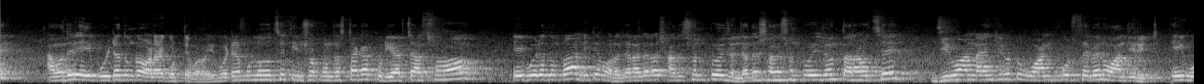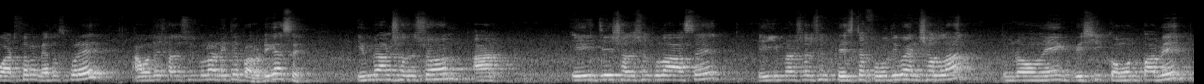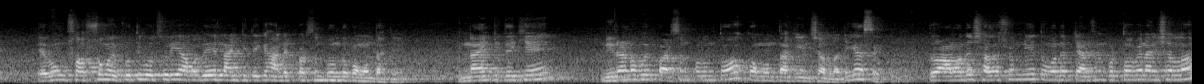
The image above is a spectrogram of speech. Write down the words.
আমাদের এই বইটা তোমরা অর্ডার করতে পারো। এই বইটার মূল্য হচ্ছে তিনশো পঞ্চাশ টাকা, কুরিয়ার চার্জ সহ এই বইটা তোমরা নিতে পারো। যারা যারা সাজেশন প্রয়োজন, যাদের সাজেশন প্রয়োজন, তারা হচ্ছে zero one nine zero two one four seven one zero eight. এই হোয়াটসঅ্যাপে মেসেজ করে আমাদের সাজেশনগুলো নিতে পারো, ঠিক আছে? ইমরান সাজেশন আর এই যে সাজেশনগুলো আছে, এই ইমরান সাজেশন পেজটা ফলো দিবা, ইনশাল্লাহ। তোমরা অনেক বেশি কমন পাবে এবং সবসময় প্রতি বছরই আমাদের নাইনটি থেকে হান্ড্রেড পার্সেন্ট পর্যন্ত কমন থাকে। নাইনটি থেকে নিরানব্বই পার্সেন্ট পর্যন্ত কমন থাকে, ইনশাল্লাহ, ঠিক আছে? তো আমাদের সাজেশন নিয়ে তোমাদের টেনশন করতে হবে না, ইনশাল্লাহ।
